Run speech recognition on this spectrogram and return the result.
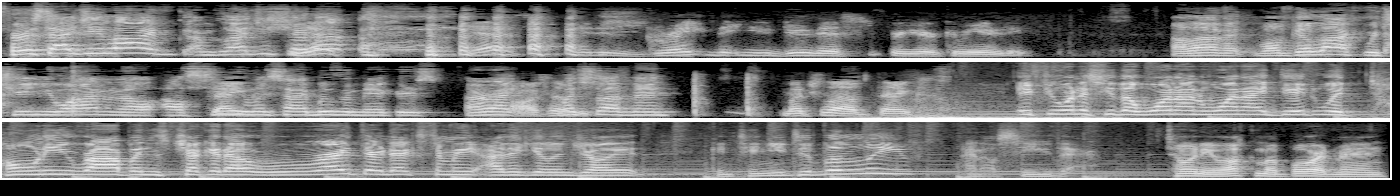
First IG Live. I'm glad you showed yep. up. yes, it is great that you do this for your community. I love it. Well, good luck. We're cheering you on, and I'll, I'll see Thanks. you inside Movement Makers. All right. Awesome. Much love, man. Much love. Thanks. If you want to see the one on one I did with Tony Robbins, check it out right there next to me. I think you'll enjoy it. Continue to believe, and I'll see you there. Tony, welcome aboard, man.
